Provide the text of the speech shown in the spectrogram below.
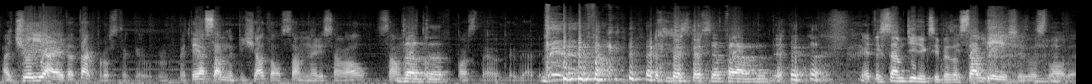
А чё я? Это так просто. Это я сам напечатал, сам нарисовал, сам Да, да. поставил и так далее. Все правда. Это и сам денег себе и заставил. сам денег себе заслал, да.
